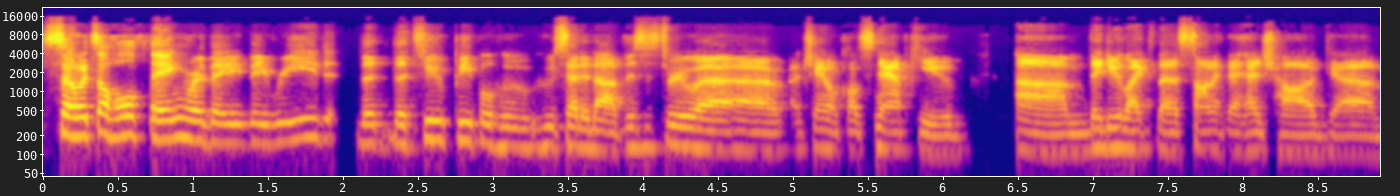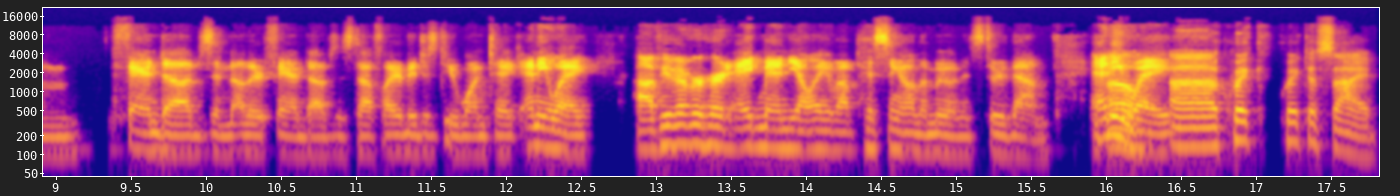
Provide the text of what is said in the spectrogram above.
so it's a whole thing where they they read the the two people who who set it up. This is through a, a channel called Snapcube. Um, they do like the Sonic the Hedgehog um, fan dubs and other fan dubs and stuff. Like they just do one take. Anyway, uh, if you've ever heard Eggman yelling about pissing on the moon, it's through them. Anyway, oh, uh, quick quick aside.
